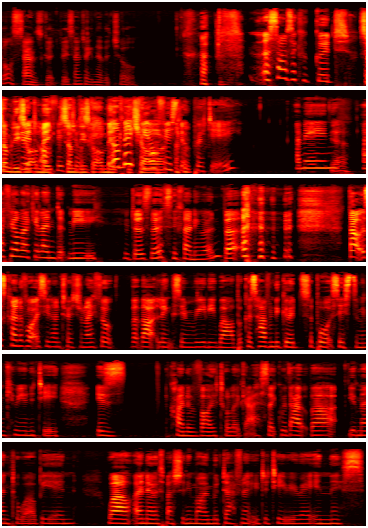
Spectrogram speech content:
It all sounds good, but it sounds like another chore. That sounds like a good. Somebody's got to make. Somebody's got to make It'll the make the office look pretty. I mean, yeah. I feel like it'll end up me who does this, if anyone. But that was kind of what I seen on Twitter, and I thought that that links in really well because having a good support system and community is kind of vital, I guess. Like without that, your mental well-being, well, I know especially mine would definitely deteriorate in this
